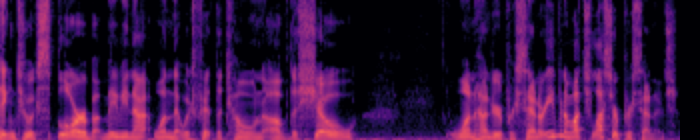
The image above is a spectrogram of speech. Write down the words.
thing to explore, but maybe not one that would fit the tone of the show 100% or even a much lesser percentage.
